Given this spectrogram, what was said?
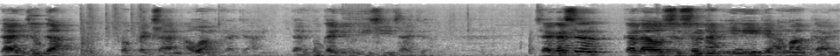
dan juga peperiksaan awam kerajaan dan bukan UEC saja. Saya rasa kalau susunan ini diamalkan,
